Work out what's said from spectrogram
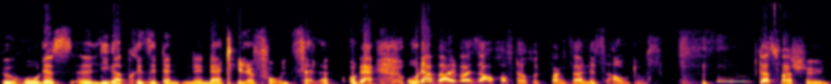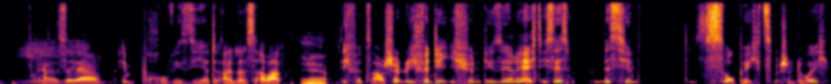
Büro des äh, Ligapräsidenten in der Telefonzelle. Oder, oder wahlweise auch auf der Rückbank seines Autos. das war schön. Ja, sehr improvisiert alles. Aber ja. ich finde es auch schön. Und ich finde die, find die Serie echt, ich sehe es ein bisschen soapig zwischendurch.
